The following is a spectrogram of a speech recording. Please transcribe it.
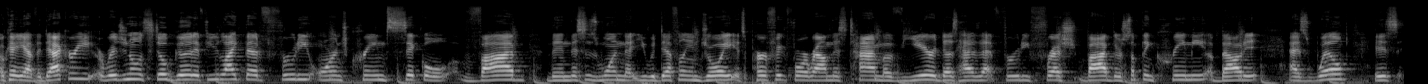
Okay, yeah, the Daiquiri original is still good. If you like that fruity orange creamsicle vibe, then this is one that you would definitely enjoy. It's perfect for around this time of year. It does have that fruity, fresh vibe. There's something creamy about it as well. Is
